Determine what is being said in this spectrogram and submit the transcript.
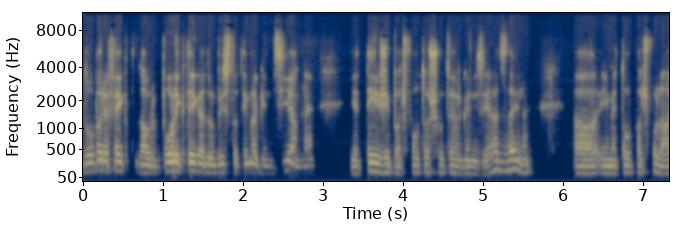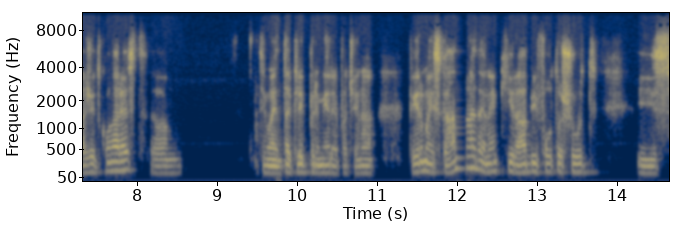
dober efekt. Dobro, poleg tega, da v bistvu tem agencijam ne, je težje pač fotošute organizirati zdaj. Uh, in je to pač lažje tako narediti. Um, en tak lep primer je pač ena firma iz Kanade, ne, ki rabi fotošut iz,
